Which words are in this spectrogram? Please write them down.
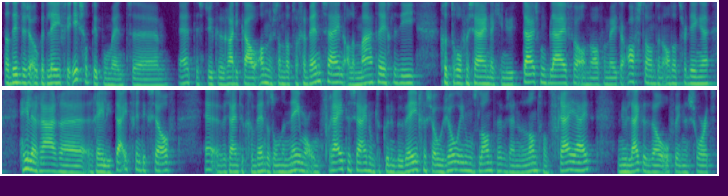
dat dit dus ook het leven is op dit moment. Hè, het is natuurlijk radicaal anders dan dat we gewend zijn. Alle maatregelen die getroffen zijn, dat je nu thuis moet blijven, anderhalve meter afstand en al dat soort dingen. Hele rare realiteit vind ik zelf. we zijn natuurlijk gewend als ondernemer om vrij te zijn, om te kunnen bewegen, sowieso in ons land. We zijn een land van vrijheid. nu lijkt het wel of we in een soort,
